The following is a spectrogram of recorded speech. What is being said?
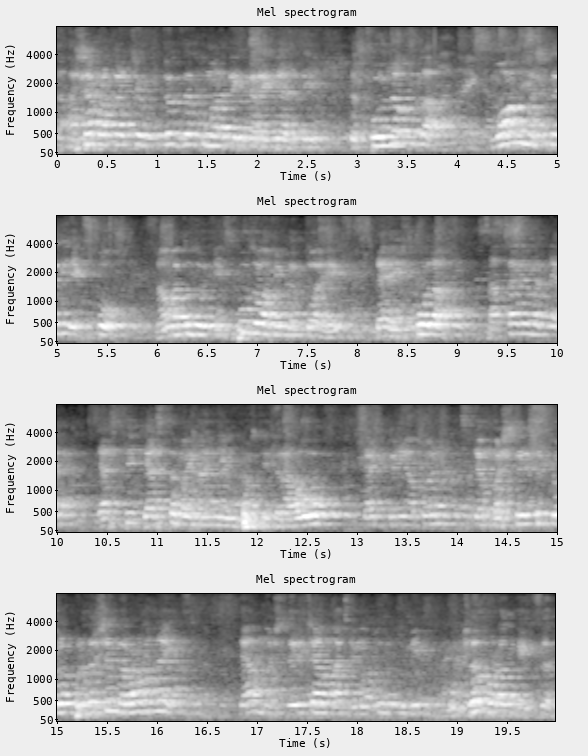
तर अशा प्रकारचे उद्योग जर तुम्हाला काही करायचे असतील तर तुळजापूरला स्मॉल मशिनरी एक्सपो नावाचा जो एक्सपो जो आम्ही करतो आहे त्या एक्सपोला साताऱ्यामधल्या जास्तीत जास्त महिलांनी उपस्थित राहावं त्या ठिकाणी आपण त्या मशिनरीचं केवळ प्रदर्शन करणार नाही. त्या मशिनरीच्या माध्यमातून तुम्ही कुठलं प्रॉडक्ट घ्यायचं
